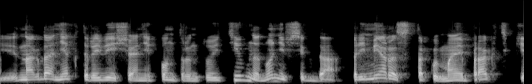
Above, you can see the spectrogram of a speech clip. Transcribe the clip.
Иногда некоторые вещи, они контринтуитивны, но не всегда. Пример из такой моей практики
